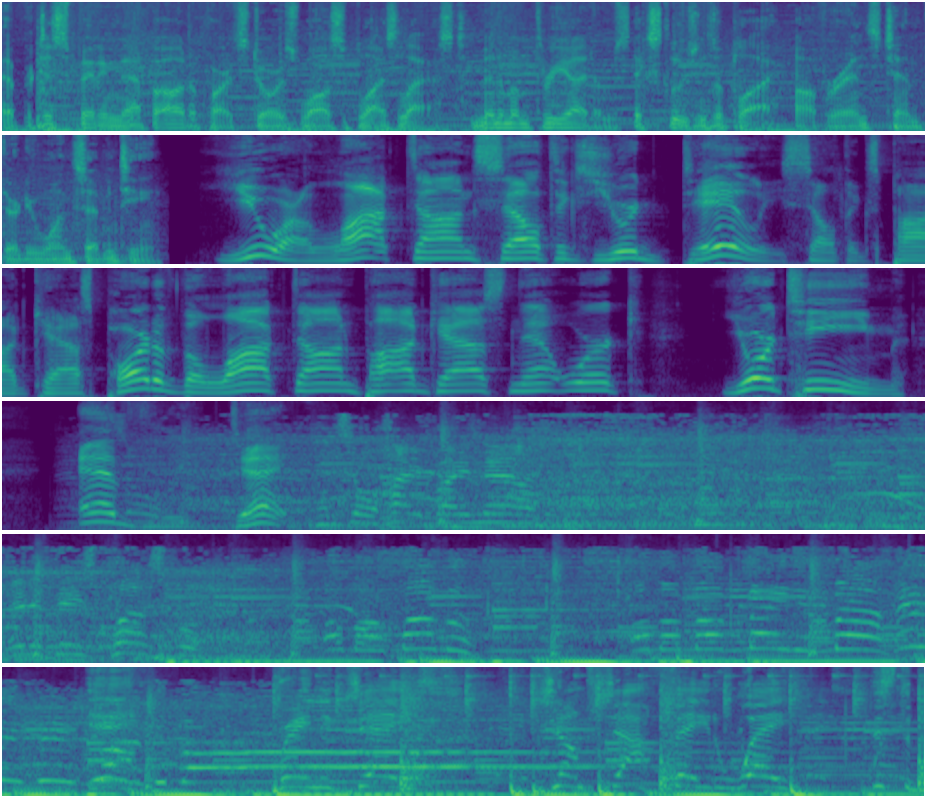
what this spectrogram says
At participating Napa Auto Parts stores while supplies last. Minimum three items. Exclusions apply. Offer ends 103117. You are Locked On Celtics, your daily Celtics podcast, part of the Locked On Podcast Network, your team every day. I'm so hyped right now. Anything's possible. Oh, my mama. Oh, my mama made it, ma. Anything's possible. Rainy days, jump shot fade away.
